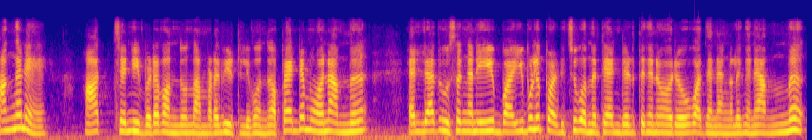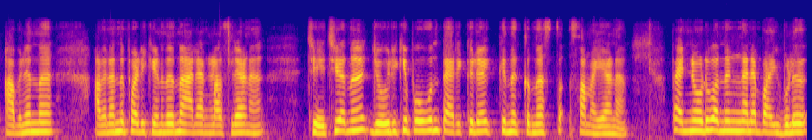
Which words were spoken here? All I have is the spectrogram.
അങ്ങനെ അച്ഛൻ ഇവിടെ വന്നു നമ്മുടെ വീട്ടിൽ വന്നു. അപ്പോൾ എന്റെ മോൻ അന്ന് എല്ലാ ദിവസവും ഇങ്ങനെ ഈ ബൈബിൾ പഠിച്ചു വന്നിട്ട് എന്റെ അടുത്ത് ഇങ്ങനെ ഓരോ വചനങ്ങൾ ഇങ്ങനെ അന്ന് അവനന്ന് അവനന്ന് പഠിക്കുന്നത് നാലാം ക്ലാസ്സിലാണ്. ചേച്ചി അന്ന് ജോലിക്ക് പോകും തിരക്കിലേക്ക് നിൽക്കുന്ന സമയമാണ് അപ്പം എന്നോട് വന്ന് ഇങ്ങനെ ബൈബിൾ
